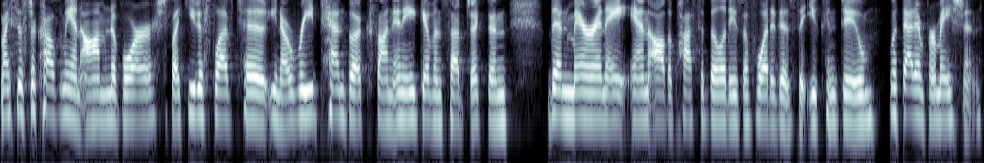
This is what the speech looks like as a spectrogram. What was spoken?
My sister calls me an omnivore. She's like, you just love to, you know, read 10 books on any given subject and then marinate in all the possibilities of what it is that you can do with that information.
